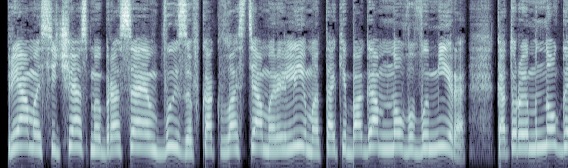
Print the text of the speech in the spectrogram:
выкрикнула Эстелла холодным голосом. «Столица безымянного королевства захвачена Альянсом. Сенат Меридиана находится под стражей. Прямо сейчас мы бросаем вызов как властям Эрелима, так и богам нового мира, которые много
